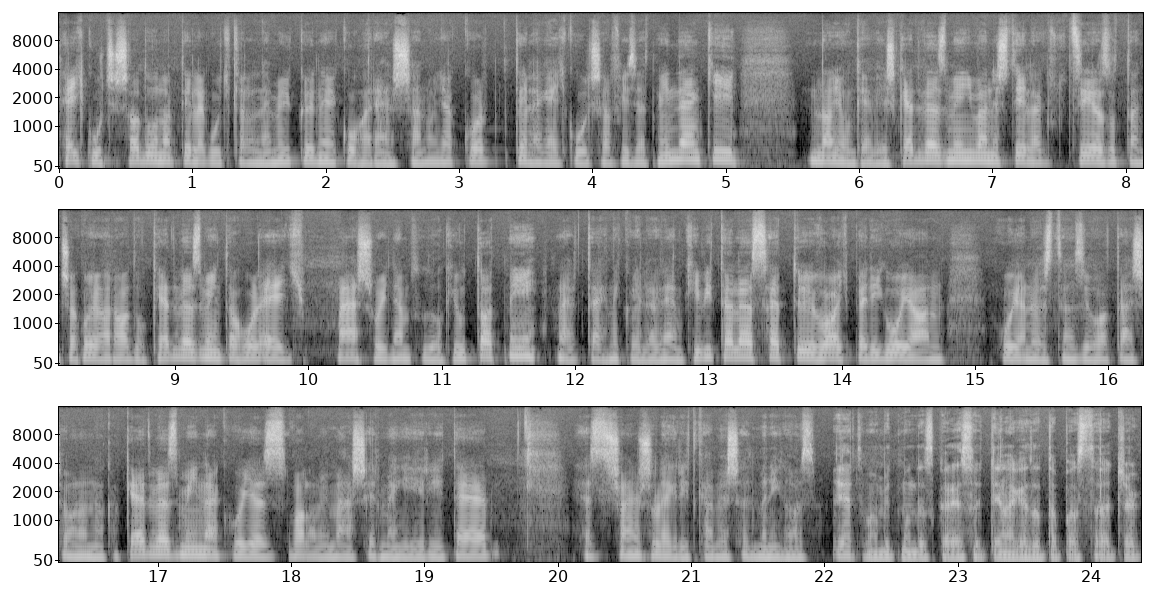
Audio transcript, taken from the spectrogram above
egy kulcsos adónak tényleg úgy kellene működni, hogy koherensen, hogy akkor tényleg egy kulcsra fizet mindenki, nagyon kevés kedvezmény van, és tényleg célzottan csak olyanra adok kedvezményt, ahol egy máshogy nem tudok juttatni, mert technikailag nem kivitelezhető, vagy pedig olyan olyan ösztönző hatása van annak a kedvezménynek, hogy ez valami másért megéri. De ez sajnos a legritkább esetben igaz. Értem, amit mondasz, Karesz, hogy tényleg ez a tapasztalat, csak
